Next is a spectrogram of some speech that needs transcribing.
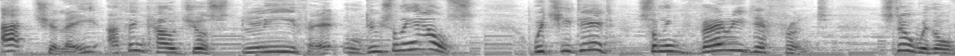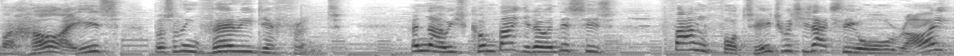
actually, I think I'll just leave it and do something else. Which he did. Something very different. Still with all the highs, but something very different. And now he's come back, you know, and this is fan footage, which is actually all right.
